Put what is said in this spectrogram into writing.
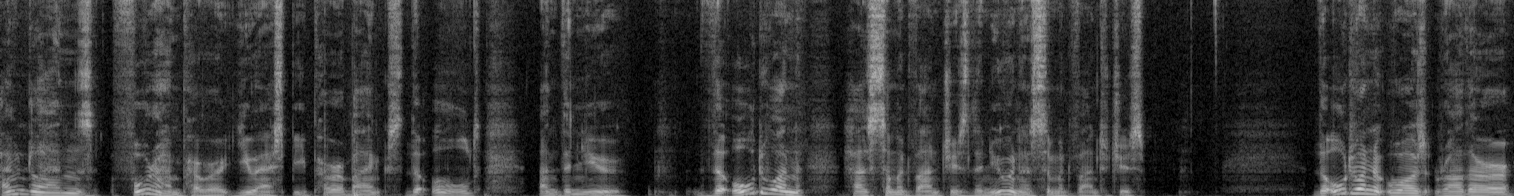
Poundland's 4 amp hour USB power banks, the old and the new. The old one has some advantages, the new one has some advantages. The old one was rather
